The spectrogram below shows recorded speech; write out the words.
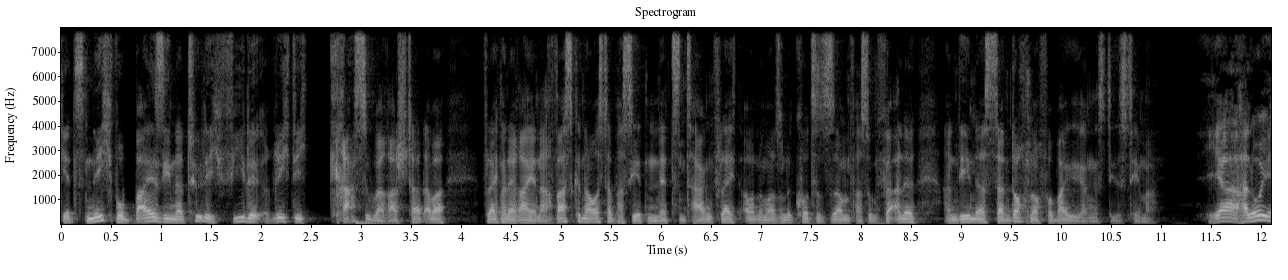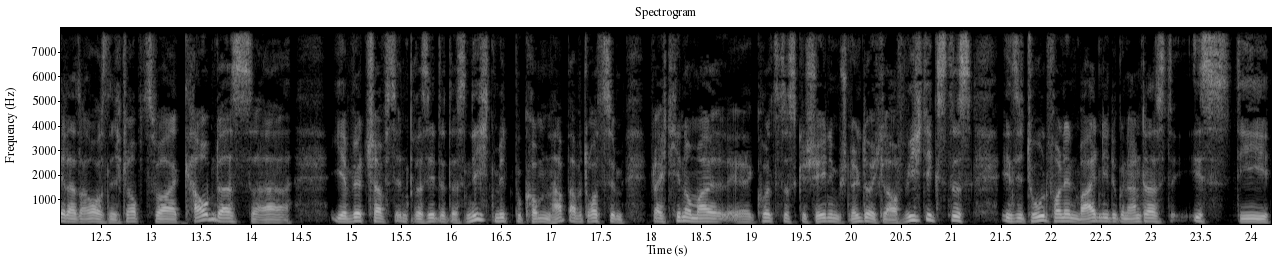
jetzt nicht, wobei sie natürlich viele richtig krass überrascht hat, aber vielleicht mal der Reihe nach. Was genau ist da passiert in den letzten Tagen? Vielleicht auch nochmal so eine kurze Zusammenfassung für alle, an denen das dann doch noch vorbeigegangen ist, dieses Thema. Ja, hallo ihr da draußen. Ich glaube zwar kaum, dass äh, ihr Wirtschaftsinteressierte das nicht mitbekommen habt, aber trotzdem vielleicht hier nochmal äh, kurz das Geschehen im Schnelldurchlauf. Wichtigstes Institut von den beiden, die du genannt hast, ist die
